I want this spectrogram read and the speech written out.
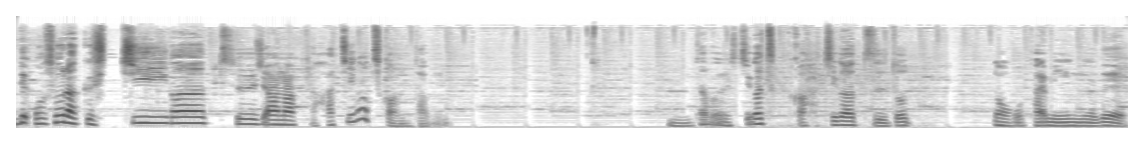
で、おそらく7月じゃなくて8月かな、多分。うん、多分7月か8月とのタイミングで、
